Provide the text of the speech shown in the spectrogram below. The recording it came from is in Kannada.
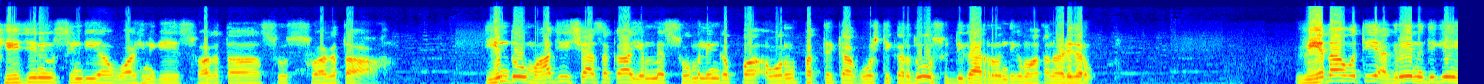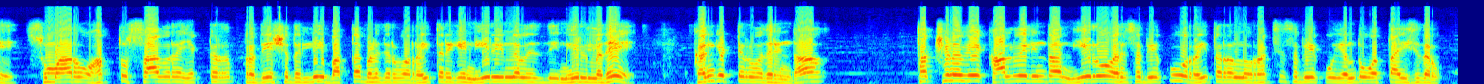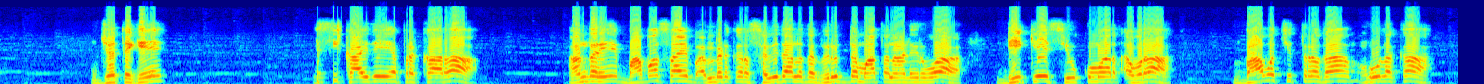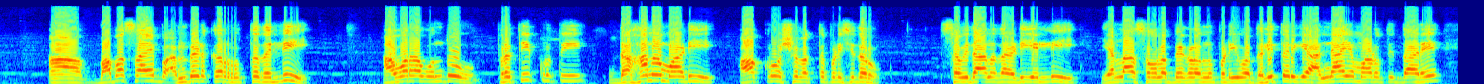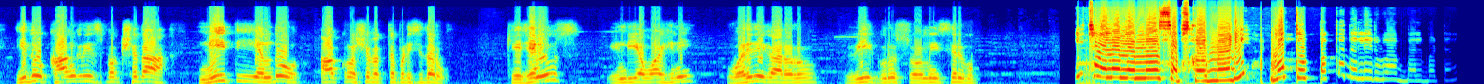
ಕೆಜೆ ನ್ಯೂಸ್ ಇಂಡಿಯಾ ವಾಹಿನಿಗೆ ಸ್ವಾಗತ, ಸುಸ್ವಾಗತ. ಇಂದು ಮಾಜಿ ಶಾಸಕ ಎಂ ಎಸ್ ಸೋಮಲಿಂಗಪ್ಪ ಅವರು ಪತ್ರಿಕಾಗೋಷ್ಠಿ ಕರೆದು ಸುದ್ದಿಗಾರರೊಂದಿಗೆ ಮಾತನಾಡಿದರು. ವೇದಾವತಿ ಅಗ್ರೇ ನದಿಗೆ ಸುಮಾರು ಹತ್ತು ಸಾವಿರ ಹೆಕ್ಟರ್ ಪ್ರದೇಶದಲ್ಲಿ ಭತ್ತ ಬೆಳೆದಿರುವ ರೈತರಿಗೆ ನೀರಿನಲ್ಲದೆ ನೀರಿಲ್ಲದೆ ಕಂಗೆಟ್ಟಿರುವುದರಿಂದ ತಕ್ಷಣವೇ ಕಾಲುವೆಲಿಂದ ನೀರು ಹರಿಸಬೇಕು, ರೈತರನ್ನು ರಕ್ಷಿಸಬೇಕು ಎಂದು ಒತ್ತಾಯಿಸಿದರು. ಜೊತೆಗೆ ಎಸ್ಸಿ ಕಾಯ್ದೆಯ ಪ್ರಕಾರ ಅಂದರೆ ಬಾಬಾ ಸಾಹೇಬ್ ಅಂಬೇಡ್ಕರ್ ಸಂವಿಧಾನದ ವಿರುದ್ಧ ಮಾತನಾಡಿರುವ ಡಿ ಕೆ ಶಿವಕುಮಾರ್ ಅವರ ಭಾವಚಿತ್ರದ ಮೂಲಕ ಬಾಬಾ ಸಾಹೇಬ್ ಅಂಬೇಡ್ಕರ್ ವೃತ್ತದಲ್ಲಿ ಅವರ ಒಂದು ಪ್ರತಿಕೃತಿ ದಹನ ಮಾಡಿ ಆಕ್ರೋಶ ವ್ಯಕ್ತಪಡಿಸಿದರು. ಸಂವಿಧಾನದ ಅಡಿಯಲ್ಲಿ ಎಲ್ಲ ಸೌಲಭ್ಯಗಳನ್ನು ಪಡೆಯುವ ದಲಿತರಿಗೆ ಅನ್ಯಾಯ ಮಾಡುತ್ತಿದ್ದಾರೆ. ಇದು ಕಾಂಗ್ರೆಸ್ ಪಕ್ಷದ ನೀತಿ ಎಂದು ಆಕ್ರೋಶ ವ್ಯಕ್ತಪಡಿಸಿದರು. ಕೆಜೆ ನ್ಯೂಸ್, ಇಂಡಿಯಾ ವಾಹಿನಿ, ವರದಿಗಾರರು ವಿ. ಗುರುಸ್ವಾಮಿ ಸಿರುಗುಪ್ಪ ಈ ಚಾನೆಲ್ ಅನ್ನು ಸಬ್ಸ್ಕ್ರೈಬ್ ಮಾಡಿ ಮತ್ತು ಪಕ್ಕದಲ್ಲಿರುವ ಬೆಲ್ ಬಟನ್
